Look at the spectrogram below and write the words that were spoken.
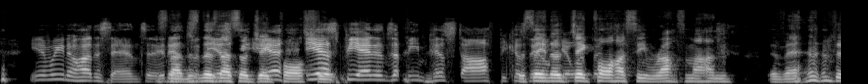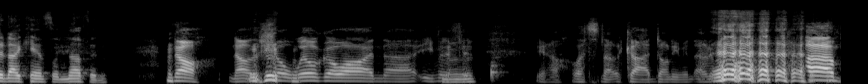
you know, we know how this ends. It It's not- ends this- with this is not so ESPN Jake yeah, Paul shit. ESPN ends up being pissed off because This they ain't no Jake Paul, Hasim Rahman event. They're not canceling nothing. No, no, the show will go on, uh, even mm-hmm. if it, you know, let's not. God, don't even. Don't um,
